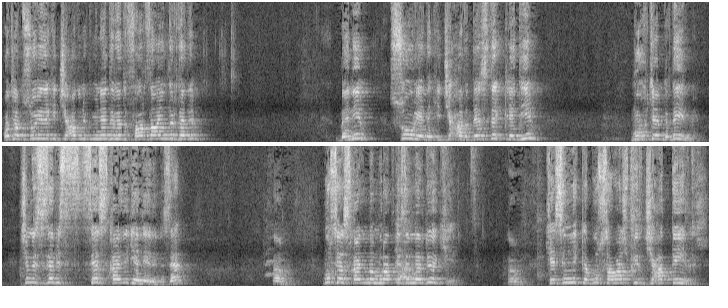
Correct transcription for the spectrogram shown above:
hocam Suriye'deki cihadın hükmü nedir dedi. Farz-ı ayındır dedim. Benim Suriye'deki cihadı desteklediğim muhkemdir değil mi? Şimdi size bir ses kaydı geldi elinize. Tamam Bu ses kaydında Murat Gezenler diyor ki tamam Kesinlikle bu savaş bir cihat değildir.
